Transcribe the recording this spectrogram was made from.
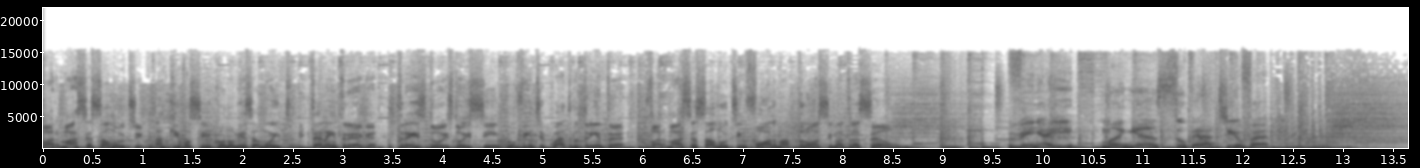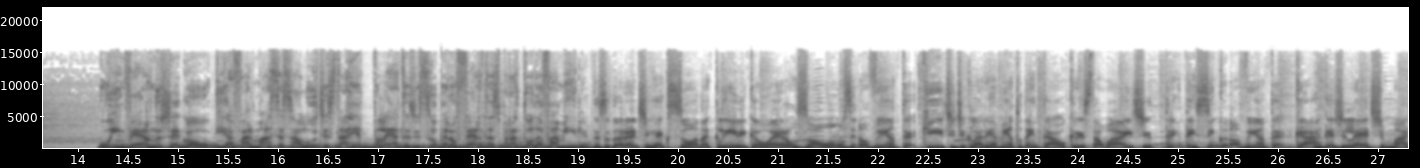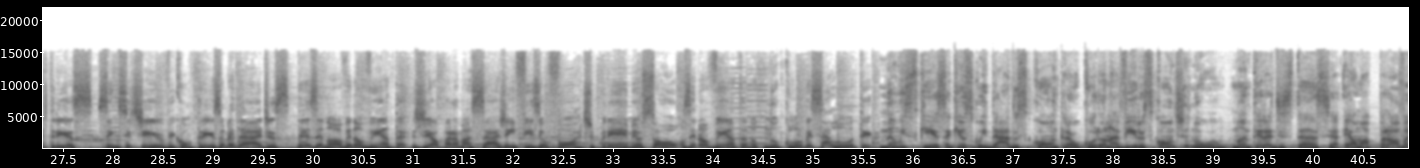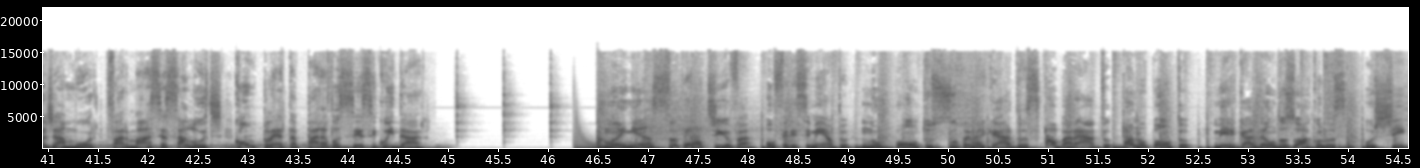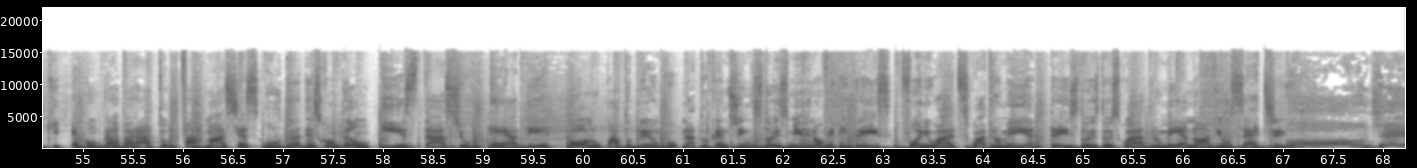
Farmácia Salute, aqui você economiza muito. Teleentrega, três dois, dois cinco, vinte e quatro, trinta. Farmácia Salute informa a próxima atração. Vem aí, Manhã Superativa. O inverno chegou e a Farmácia Salute está repleta de super ofertas para toda a família. Desodorante Rexona Clínica o Aerosol 11,90. Kit de clareamento dental Crystal White 35,90. Carga Gillette Mar 3 Sensitive com três unidades 19,90. Gel para massagem Fisioforte Prêmio só 11,90 no, no Clube Salute. Não esqueça que os cuidados contra o coronavírus continuam. Manter a distância é uma prova de amor. Farmácia Salute completa para você você se cuidar. Manhã superativa. Oferecimento no ponto supermercados. Tá barato? Tá no ponto. Mercadão dos óculos. O chique é comprar barato. Farmácias Ultra Descontão. E Estácio EAD Polo Pato Branco. Na Tocantins 2093. Fone Whats 46 3224 6917. Bom dia!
